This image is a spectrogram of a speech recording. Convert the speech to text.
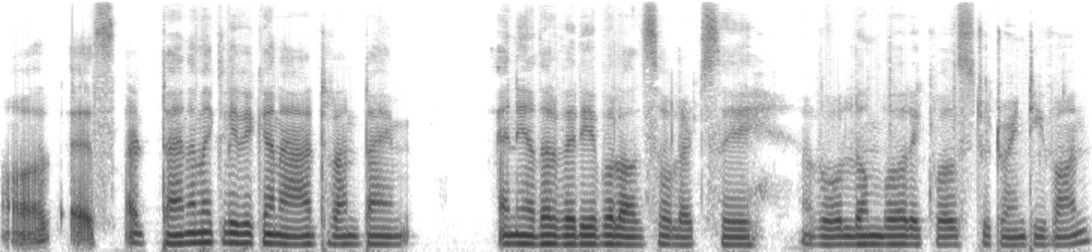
Or as uh, dynamically we can add runtime any other variable also let's say roll number equals to 21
